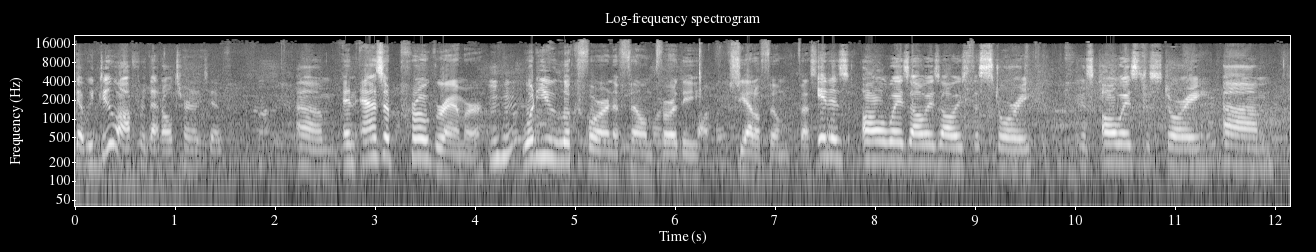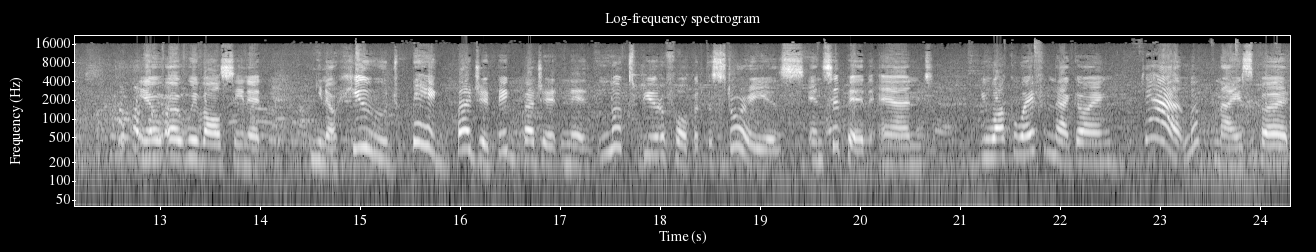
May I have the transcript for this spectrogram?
that we do offer that alternative. and as a programmer, Mm-hmm. what do you look for in a film for the Seattle Film Festival? It is always, always, always the story. It is always the story. Um, you know, uh, we've all seen it. You know, huge, big budget, big budget, and it looks beautiful, but the story is insipid, and you walk away from that going, "Yeah, it looked nice, but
